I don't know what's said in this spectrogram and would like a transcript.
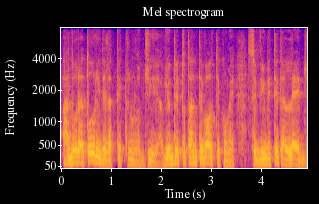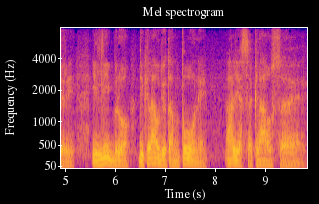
adoratori della tecnologia. Vi ho detto tante volte come se vi mettete a leggere il libro di Claudio Tampone, alias Klaus, eh,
